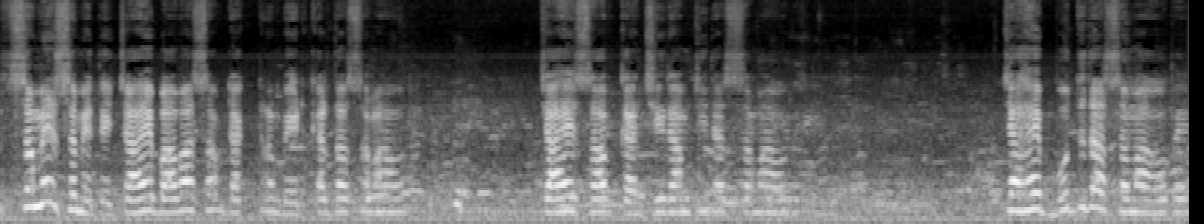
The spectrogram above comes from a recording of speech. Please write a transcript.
ਸਮੇਂ-ਸਮੇਂ ਤੇ, ਚਾਹੇ ਬਾਬਾ ਸਾਹਿਬ ਡਾਕਟਰ ਅੰਬੇਡਕਰ ਦਾ ਸਮਾਂ ਹੋਵੇ, ਚਾਹੇ ਸਾਹਿਬ ਕਾਂਚੀ ਰਾਮ ਜੀ ਦਾ ਸਮਾਂ ਹੋਵੇ, ਚਾਹੇ ਬੁੱਧ ਦਾ ਸਮਾਂ ਹੋਵੇ,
